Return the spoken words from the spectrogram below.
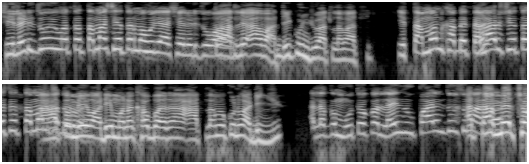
શેરડી જોયું હોત તો તમારા ખેતરમાં હું આ શેરડી જોવા આ વાઢી કોણ આટલા વાટલી એ તમને ખબર તમારું ખેતર છે તમને આ તો મેં. વાઢી મને ખબર. આટલામાં કોણ વાઢી ગયું? એટલે કે હું તો કોઈ લઈને ઉપાડીને જઉં છું આ તમે છો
